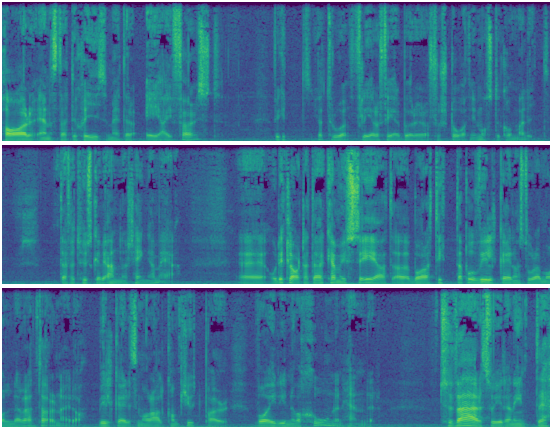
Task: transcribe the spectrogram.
har en strategi som heter AI first, vilket jag tror att fler och fler börjar förstå att vi måste komma dit. Därför att hur ska vi annars hänga med? Eh, och det är klart att där kan vi se att uh, bara titta på vilka är de stora molnleverantörerna idag? Vilka är det som har all compute power? Vad är det innovationen händer? Tyvärr så är den inte,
